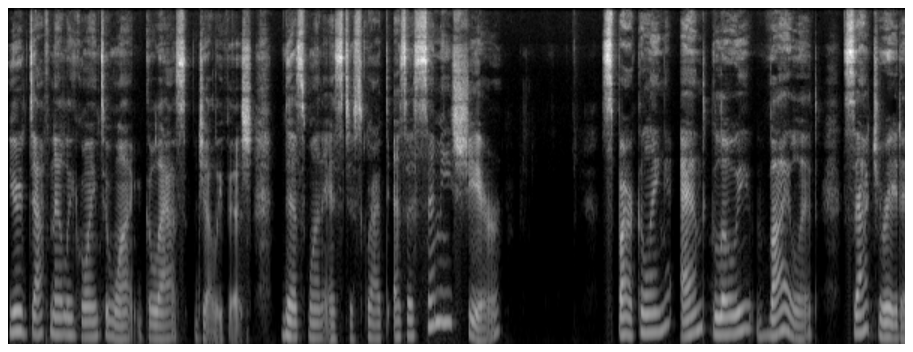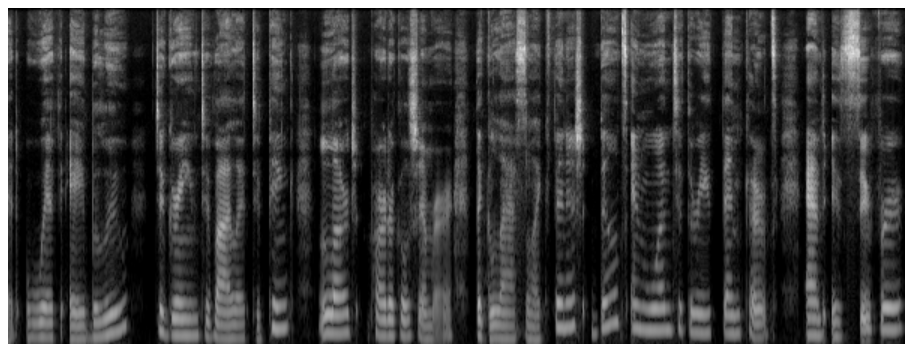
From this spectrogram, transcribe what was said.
you're definitely going to want Glass Jellyfish. This one is described as a semi-sheer, sparkling and glowy violet saturated with a blue to green to violet to pink, large particle shimmer. The glass-like finish builds in one to three thin coats and is super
